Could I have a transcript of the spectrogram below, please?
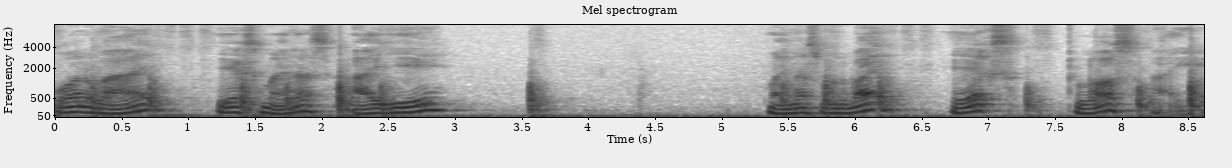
one by x minus i a minus one by x plus i a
